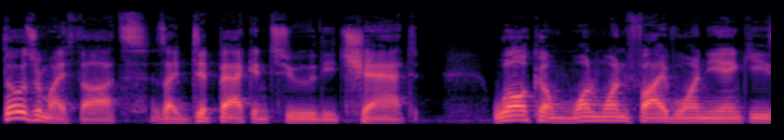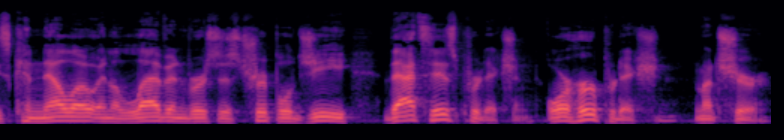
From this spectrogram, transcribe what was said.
those are my thoughts as I dip back into the chat. Welcome 1151 Yankees, Canelo and 11 versus Triple G. That's his prediction or her prediction. I'm not sure.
